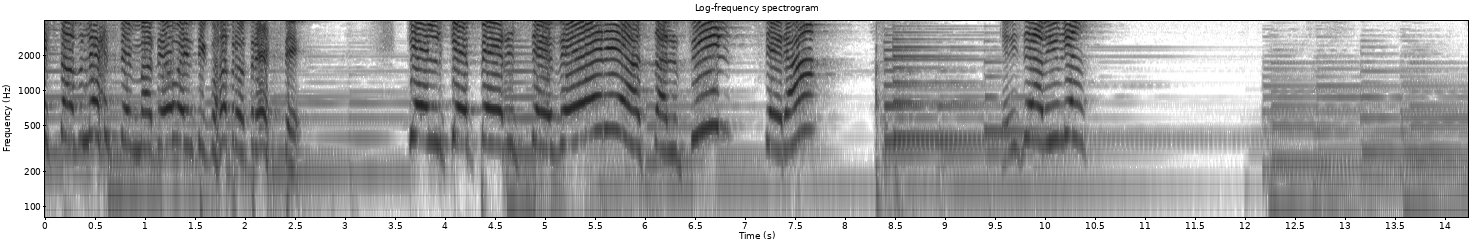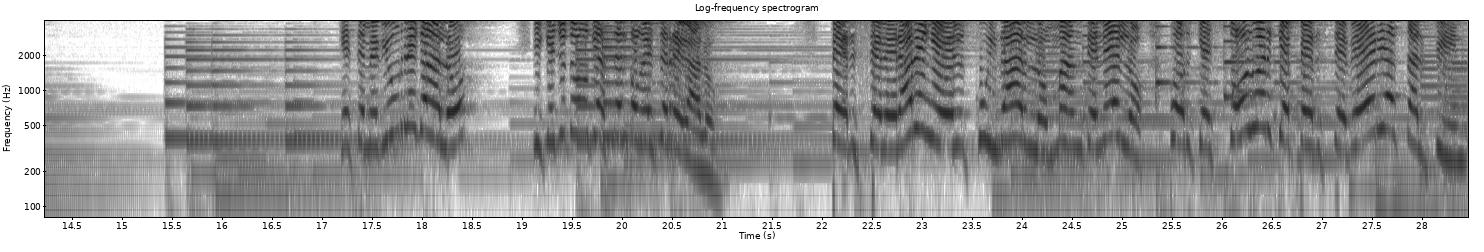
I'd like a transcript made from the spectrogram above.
establece en Mateo 24, 13, que el que persevere hasta el fin será. ¿Qué dice la Biblia? Que se me dio un regalo y que yo tengo que hacer con ese regalo perseverar en Él, cuidarlo, mantenerlo, porque solo el que persevere hasta el fin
